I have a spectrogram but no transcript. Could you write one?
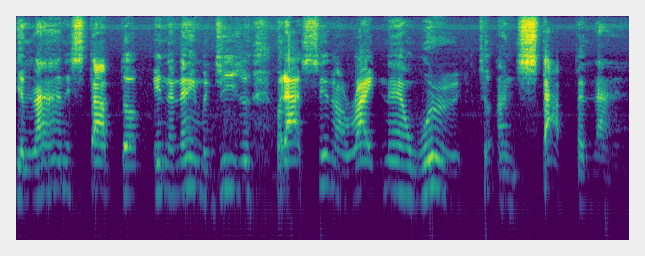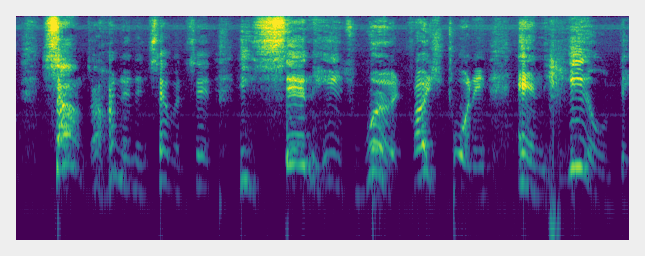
Your line is stopped up in the name of Jesus. But I send a right now word to unstop the line. Psalms 107 said, He sent His word, verse 20, and healed them.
